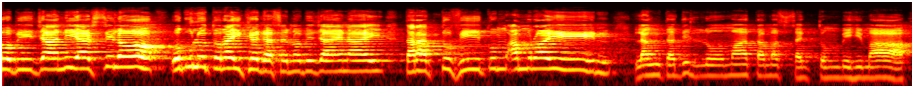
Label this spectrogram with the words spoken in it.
নবী জানি আসছিল, ওগুলো তো রাইখে গেছে, নবী যায় নাই। তারা তুফিকুম আমরাইন। মা বিহিমা।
